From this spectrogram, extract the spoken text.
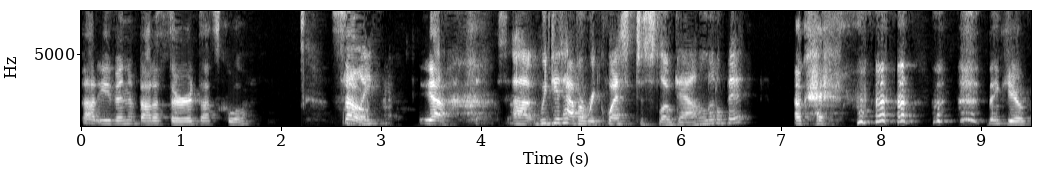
about even, about a third. That's cool. So Sally, yeah, uh, we did have a request to slow down a little bit. okay. Thank you.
